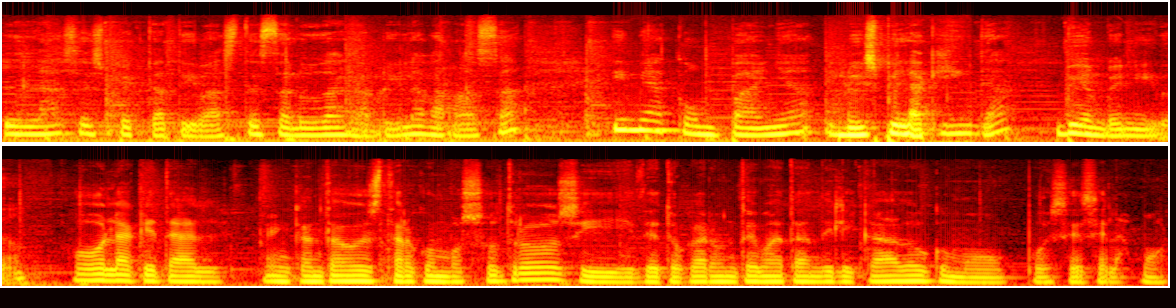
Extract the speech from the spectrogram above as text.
las expectativas. Te saluda Gabriela Barraza y me acompaña Luis Pilaquinga. Bienvenido. Hola, ¿qué tal? Encantado de estar con vosotros y de tocar un tema tan delicado como pues es el amor.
